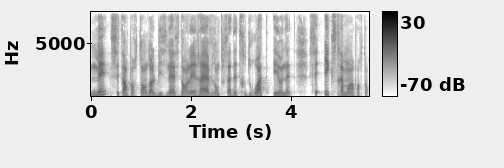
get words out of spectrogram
Mais c'est important dans le business, dans les rêves, dans tout ça, d'être droite et honnête. C'est extrêmement important.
